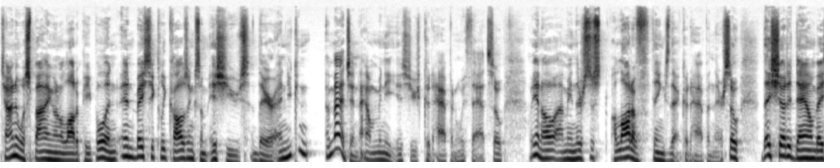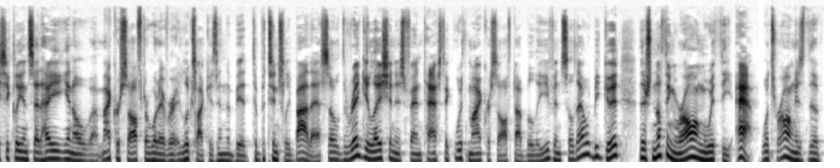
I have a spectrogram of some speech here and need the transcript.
China was spying on a lot of people and, and basically causing some issues there. And you can imagine how many issues could happen with that. So, you know, I mean, there's just a lot of things that could happen there. So they shut it down basically and said, hey, you know, uh, Microsoft or whatever it looks like is in the bid to potentially buy that. So the regulation is fantastic with Microsoft, I believe. And so that would be good. There's nothing wrong with the app. What's wrong is the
